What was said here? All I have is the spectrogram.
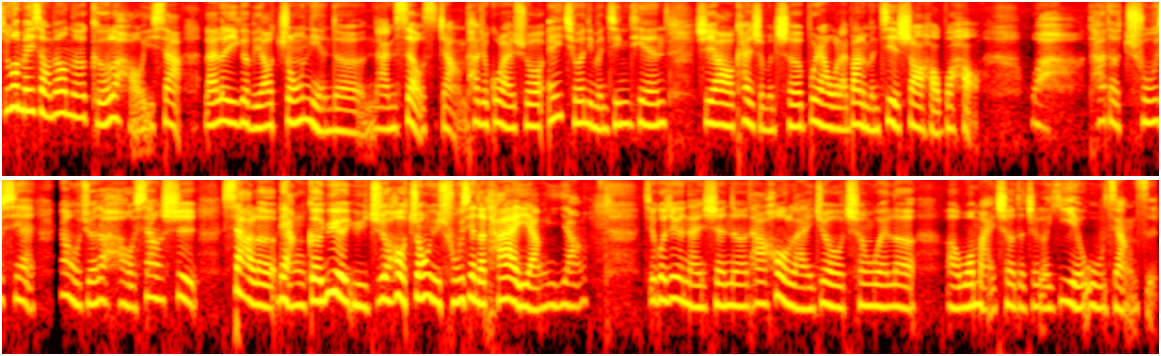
结果没想到呢，隔了好一下，来了一个比较中年的男 sales，这样他就过来说：“哎，请问你们今天是要看什么车？不然我来帮你们介绍好不好？”哇，他的出现让我觉得好像是下了两个月雨之后，终于出现的太阳一样。结果这个男生呢，他后来就成为了呃我买车的这个业务这样子。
